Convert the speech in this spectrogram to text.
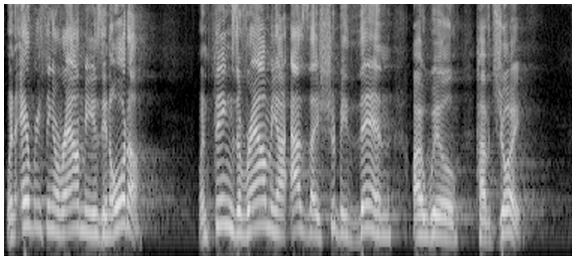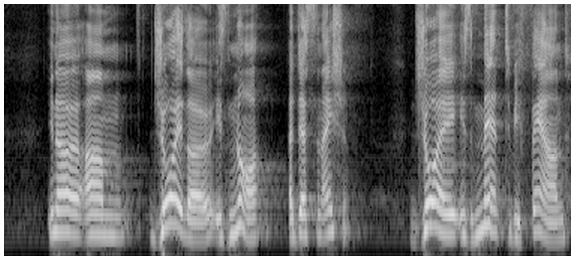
when everything around me is in order. When things around me are as they should be, then I will have joy. You know, um, joy, though, is not a destination. Joy is meant to be found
